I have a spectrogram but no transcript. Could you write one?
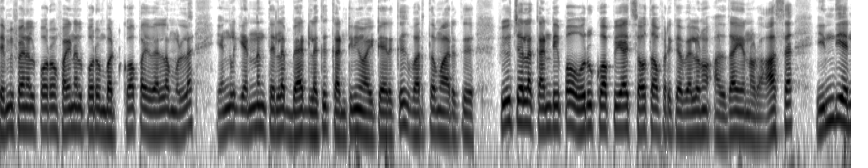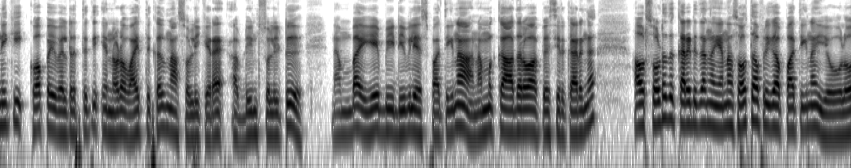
செமிஃபைனல் போகிறோம் ஃபைனல் போகிறோம் பட் கோப்பை வெல்ல முடியல. எங்களுக்கு என்னன்னு தெரியல. பேட் லக்கு கண்டினியூ ஆகிட்டே இருக்குது வருத்தமாக இருக்குது ஃப்யூச்சரில் கண்டிப்பாக ஒரு கோப்பையாச்சும் சவுத் ஆஃப்ரிக்கா வெல்லணும். அதுதான் என்னோடய ஆசை. இந்திய அன்னைக்கு கோப்பை வெல்றதுக்கு என்னோடய வாழ்த்துக்கள் நான் சொல்லிக்கிறேன் அப்படின்னு சொல்லிட்டு நம்ம ஏபி டிவிலியர்ஸ் பார்த்தீங்கன்னா நமக்கு ஆதரவாக பேசியிருக்காருங்க. அவர் சொல்கிறது கரெக்டு தாங்க. ஏன்னா சவுத் ஆஃப்ரிக்கா பார்த்தீங்கன்னா எவ்வளோ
